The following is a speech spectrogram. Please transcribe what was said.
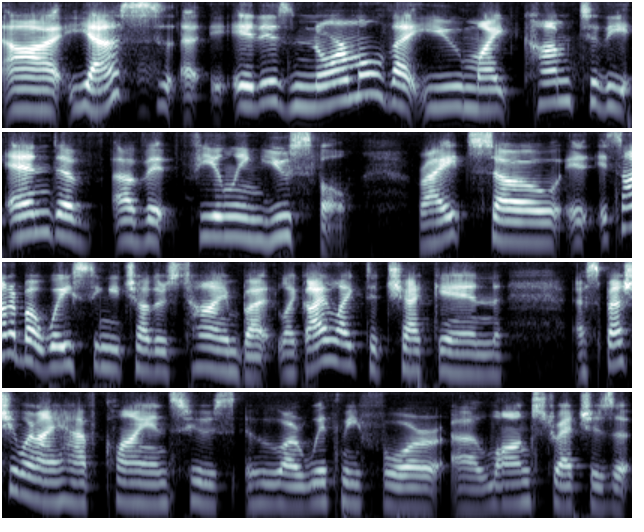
uh, yes, uh, it is normal that you might come to the end of, of it feeling useful, right? So it, it's not about wasting each other's time, but like I like to check in, especially when I have clients who's who are with me for uh, long stretches of,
